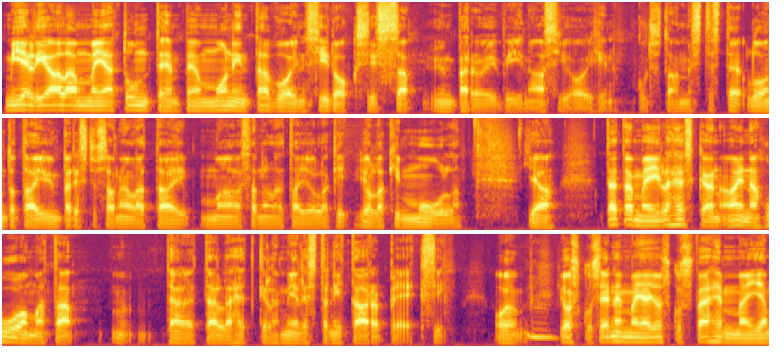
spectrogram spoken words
mielialamme ja tunteemme on monin tavoin sidoksissa ympäröiviin asioihin. Kutsutaan me sitten luonto- tai ympäristösanalla tai maasanalla tai jollakin, jollakin muulla. Ja tätä me ei läheskään aina huomata tällä, tällä hetkellä mielestäni tarpeeksi mm. joskus enemmän ja joskus vähemmän ja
